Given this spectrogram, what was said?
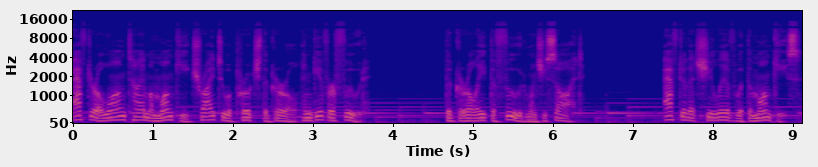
After a long time a monkey tried to approach the girl and give her food. The girl ate the food when she saw it. After that she lived with the monkeys.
